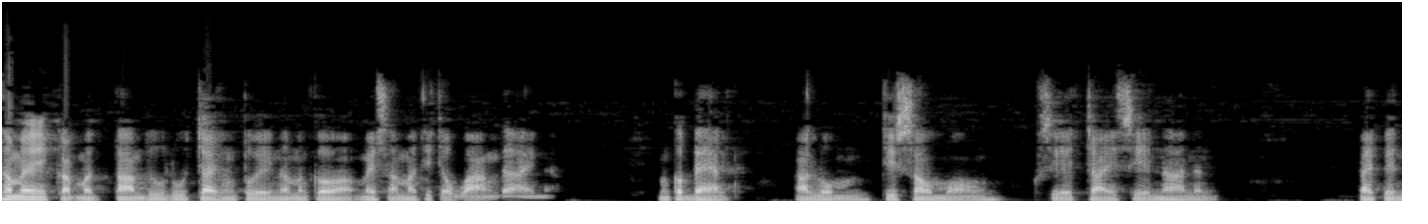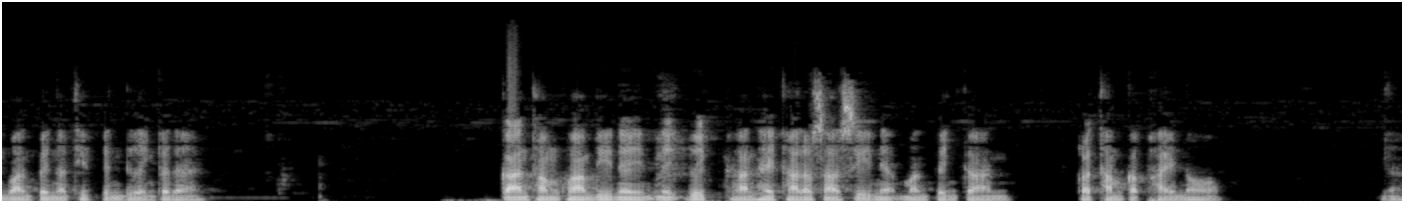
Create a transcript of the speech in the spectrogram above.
ถ้าไม่กลับมาตามดูรู้ใจของตัวเองนะมันก็ไม่สามารถที่จะวางได้นะมันก็แบกอารมณ์ที่เศร้าหมอง เสียใจเสียหน้านั้น ไปเป็นวันเป็นอาทิตย์เป็นเดือนก็ได้ การทำความดีในในด้วยการให้ทานรักษาศีลเนี่ยมันเป็นการกระทำกับภายนอกนะ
